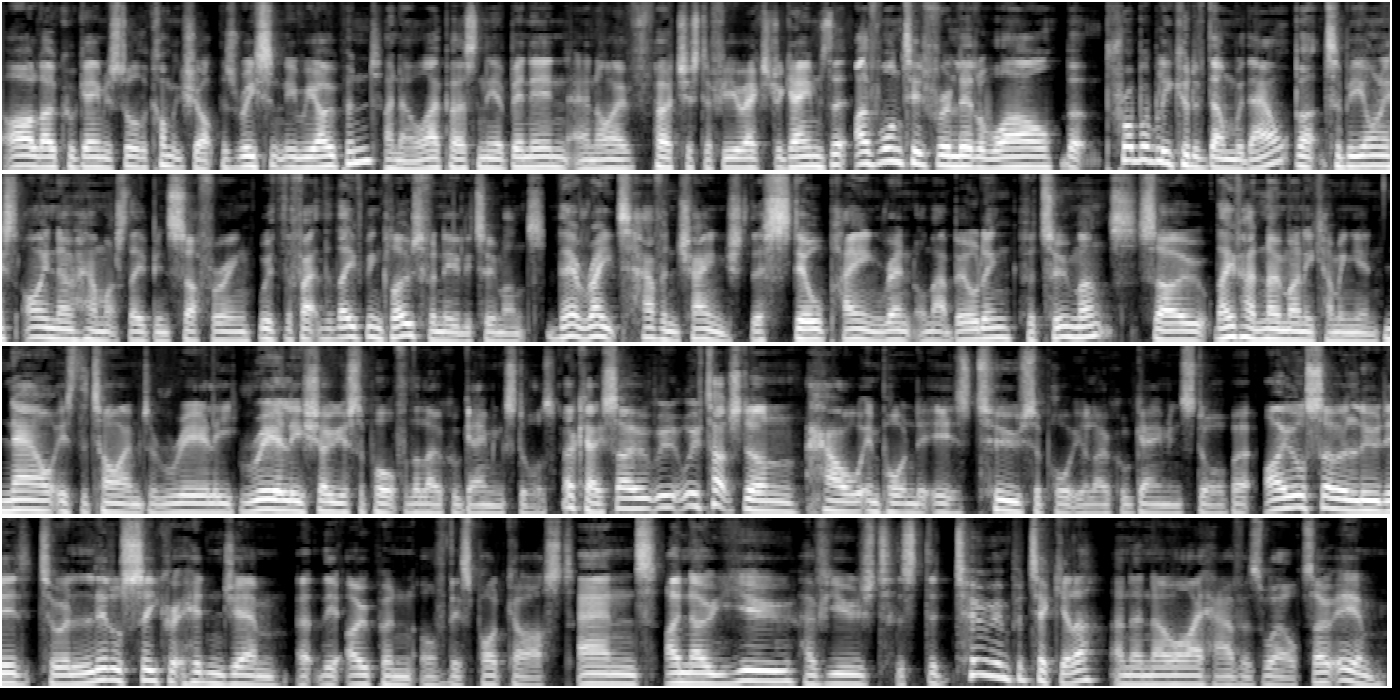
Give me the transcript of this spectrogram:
our local gaming store, the comic shop, has recently reopened. I know I personally have been in and I've purchased a few extra games that I've wanted for a little while, but probably could have done without. But to be honest, I know how much they've been suffering with the fact that they've been closed for nearly two months. Their rates haven't changed. They're still paying rent on that building for two months, so they've had no money coming in. Now is the time to really, really show your support for the local gaming stores. Okay, so we, have touched on how important it is to support your local gaming store, but I also alluded to a little secret hidden gem at the open of this podcast, and I know you have used the two in particular, and I know I have as well. So, Ian,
